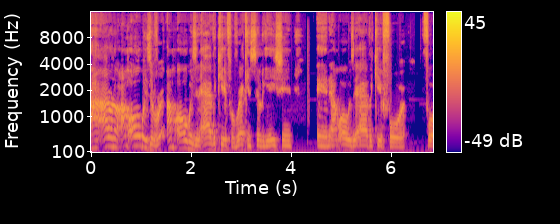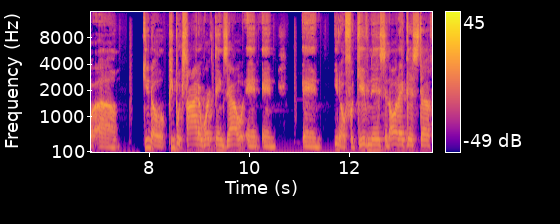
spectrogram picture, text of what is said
I, I don't know. I'm always a re- I'm always an advocate for reconciliation, and I'm always an advocate for for um you know people trying to work things out and and and you know forgiveness and all that good stuff.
